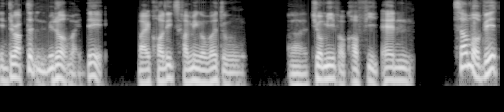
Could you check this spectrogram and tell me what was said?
interrupted in the middle of my day by colleagues coming over to uh, join me for coffee. And some of it,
